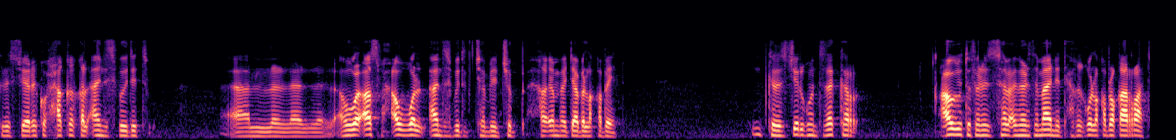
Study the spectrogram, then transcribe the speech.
كريس جيريكو حقق ال undisputed هو أصبح أول undisputed championship جاب اللقبين. كريس جيريكو نتذكر عودته في 2007 2008 تحقيق لقب القارات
